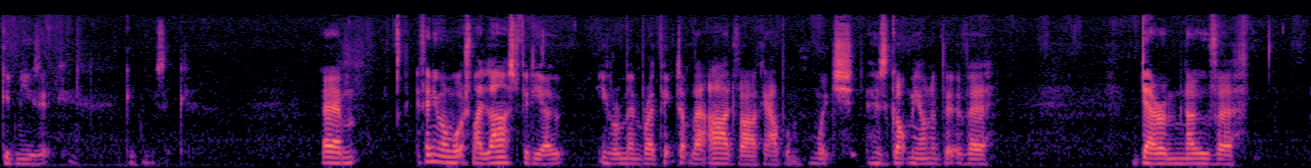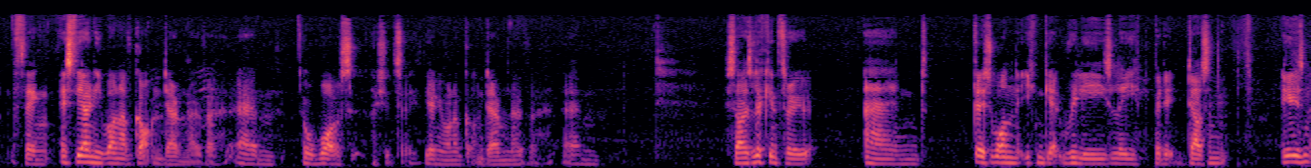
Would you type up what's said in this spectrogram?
good music, good music. Um, if anyone watched my last video, you'll remember I picked up that Aardvark album, which has got me on a bit of a Deram Nova thing. It's the only one I've got on Nova, um, or was, I should say, the only one I've got on Nova. Um, so I was looking through, and there's one that you can get really easily, but it doesn't. It isn't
